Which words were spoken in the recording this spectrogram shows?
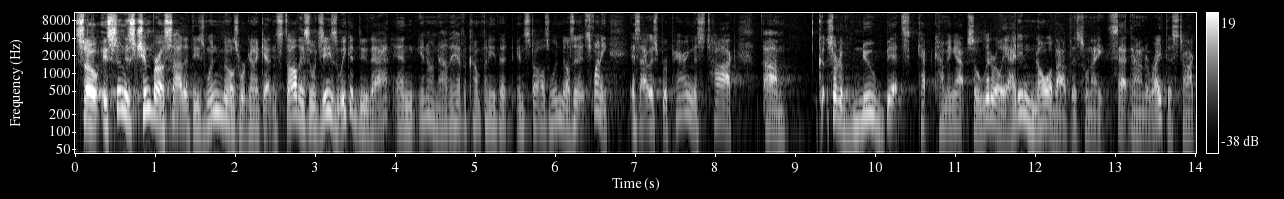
So as soon as Cianbro saw that these windmills were going to get installed, they said, well, geez, we could do that. And, you know, now they have a company that installs windmills. And it's funny, as I was preparing this talk, um, sort of new bits kept coming up. So literally, I didn't know about this when I sat down to write this talk.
